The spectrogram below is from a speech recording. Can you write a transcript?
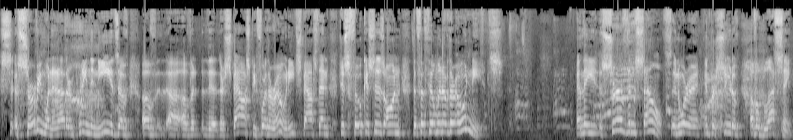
serving one another and putting the needs of, of, uh, of the, their spouse before their own, each spouse then just focuses on the fulfillment of their own needs. And they serve themselves in order, in pursuit of, of a blessing.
